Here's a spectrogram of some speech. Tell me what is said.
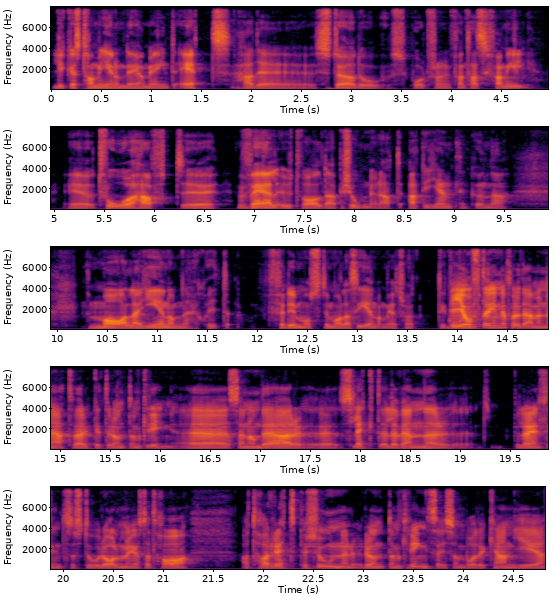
lyckas ta mig igenom det om jag inte ett hade stöd och support från en fantastisk familj. Eh, två haft eh, väl utvalda personer att, att egentligen kunna mala igenom den här skiten. För det måste malas igenom. Jag tror att det går Vi är ofta inne på det där med nätverket runt omkring. Eh, sen om det är eh, släkt eller vänner spelar egentligen inte så stor roll. Men just att ha, att ha rätt personer runt omkring sig som både kan ge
